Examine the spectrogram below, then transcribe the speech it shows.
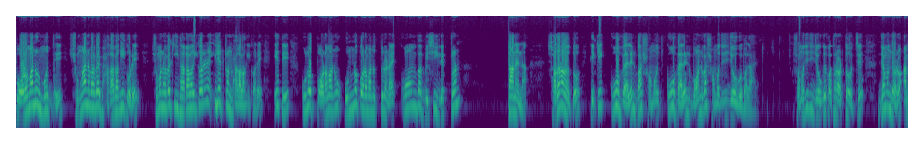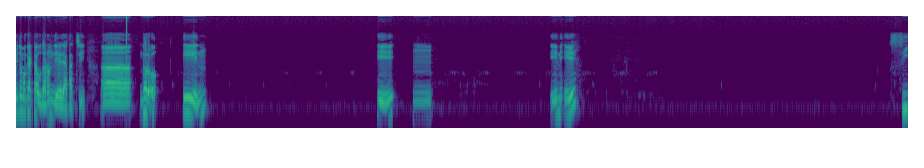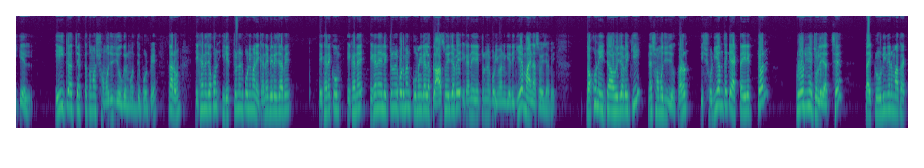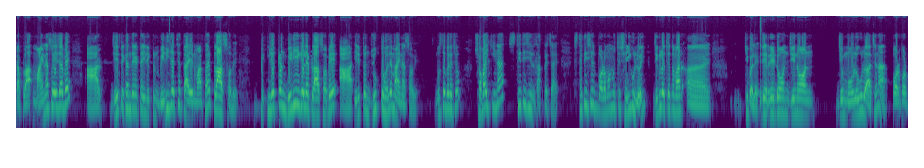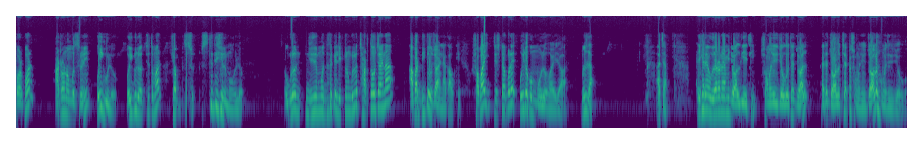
পরমাণুর মধ্যে সমানভাবে ভাগাভাগি করে, সমানভাবে কি ভাগাভাগি করে না ইলেকট্রন ভাগাভাগি করে। এতে কোনো পরমাণু অন্য পরমাণুর তুলনায় কম বা বেশি ইলেকট্রন টানে না। সাধারণত একে কোভ্যালেন্ট বা সমজ কোভ্যালেন্ট বন্ড বা সমযোজী যৌগ বলা হয়। সমযোজী যৌগের কথার অর্থ হচ্ছে, যেমন ধরো, আমি তোমাকে একটা উদাহরণ দিয়ে দেখাচ্ছি। ধরো N A N A CL এইটা হচ্ছে একটা তোমার সমযোজী যৌগের মধ্যে পড়বে। কারণ এখানে যখন ইলেকট্রনের পরিমাণ এখানে বেড়ে যাবে, এখানে কম, এখানে এখানে ইলেকট্রনের পরিমাণ কমে গেলে প্লাস হয়ে যাবে, এখানে ইলেকট্রনের পরিমাণ গিয়ে গিয়ে মাইনাস হয়ে যাবে। তখন এইটা হয়ে যাবে কি? না সমযোজী কারণ এই সোডিয়াম থেকে একটা ইলেকট্রন ক্লোরিনে চলে যাচ্ছে, তাই ক্লোরিনের মাথা একটা মাইনাস হয়ে যাবে, আর যেহেতু এখান থেকে একটা ইলেকট্রন বেরিয়ে যাচ্ছে, তাই এর মাথায় প্লাস হবে। ইলেকট্রন বেরিয়ে গেলে প্লাস হবে, আর ইলেকট্রন যুক্ত হলে মাইনাস হবে। বুঝতে পেরেছ? সবাই কি না? স্থিতিশীল থাকতে চায়। স্থিতিশীল পরমাণু হচ্ছে সেইগুলোই, যেগুলো হচ্ছে তোমার কি বলে? যে রেডন, জেনন যে মৌলগুলো আছে না, পর পর পর পর, আঠারো নম্বর শ্রেণির ওইগুলো ওইগুলো হচ্ছে তোমার সব স্থিতিশীল মৌল। ওগুলো নিজের মধ্যে থেকে ইলেকট্রনগুলো ছাড়তেও চায় না, আবার দিতেও চায় না কাউকে। সবাই চেষ্টা করে ওই রকম মৌল হয়ে যাওয়ার, বুঝলা? আচ্ছা এখানে উদাহরণে আমি জল দিয়েছি সমাজের যৌগ হচ্ছে জল আচ্ছা জল হচ্ছে একটা সমযোজী, জল সমযোজী যৌগ।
